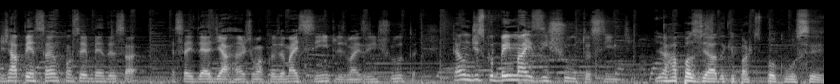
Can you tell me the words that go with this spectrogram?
já pensando, concebendo essa, essa ideia de arranjo, uma coisa mais simples, mais enxuta. Então é um disco bem mais enxuto, assim. de- E a rapaziada que participou com você?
